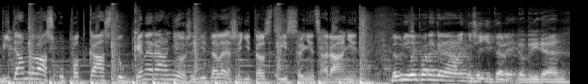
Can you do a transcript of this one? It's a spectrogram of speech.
Vítáme vás u podcastu generálního ředitele ředitelství silnic a dálnic. Dobrý den, pane generální řediteli. Dobrý den.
